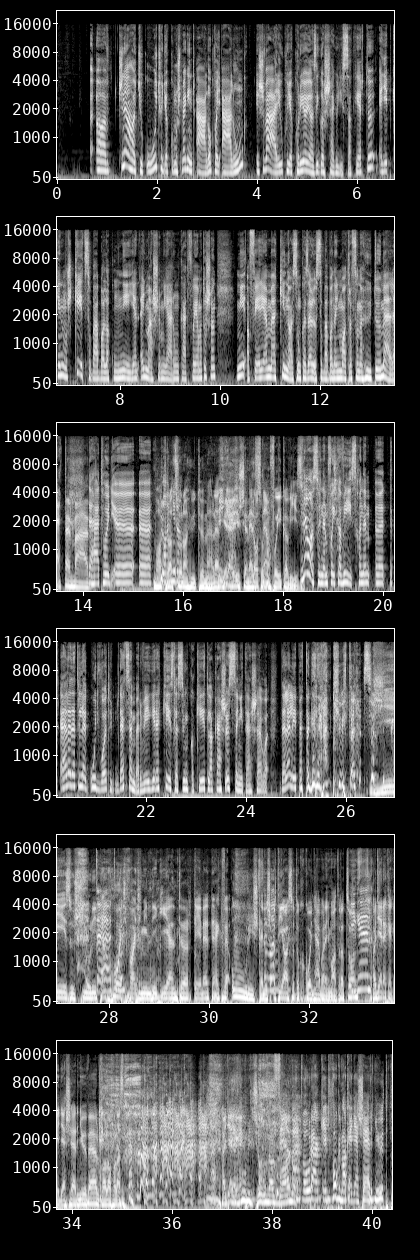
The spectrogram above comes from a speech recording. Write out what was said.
csinálhatjuk úgy, hogy akkor most megint állok, vagy állunk, és várjuk, hogy akkor jöjjön az igazságügyi szakértő. Egyébként most két szobában lakunk négyen, egymásra járunk át folyamatosan. Mi a férjemmel kinalszunk az előszobában egy matracon a hűtő mellett. E már. Tehát, hogy ö, ö, Matracon a hűtő mellett? Igen. és Mert ott előszoba. nem folyik a víz. nem az, hogy nem folyik a víz, hanem ö, tehát eredetileg úgy volt, hogy december végére kész leszünk a két lakás összenyitásával. De lelépett a generál kivitelező. Jézus Júli, te Tehát, hogy hogy- vagy mindig ilyen történetekbe? Úristen, és Szóval- ti alszotok a konyhában egy matracon, Igen. a gyerekek egy esernyővel, valahol az... A Egy gyerekek gumicsónak van. felváltva óránként fognak egy esernyőt.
